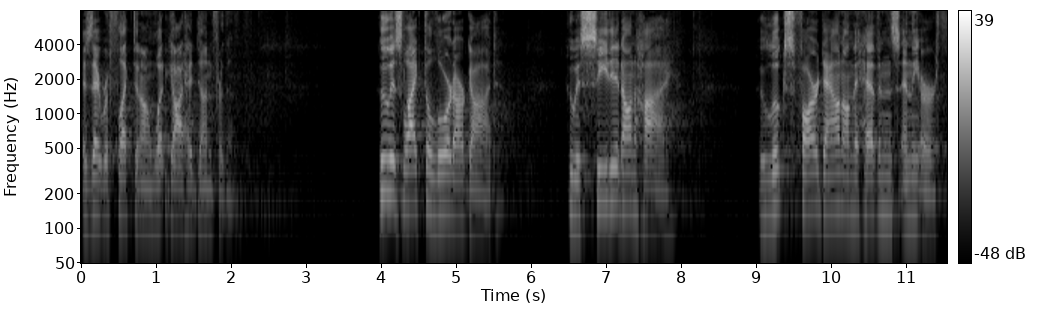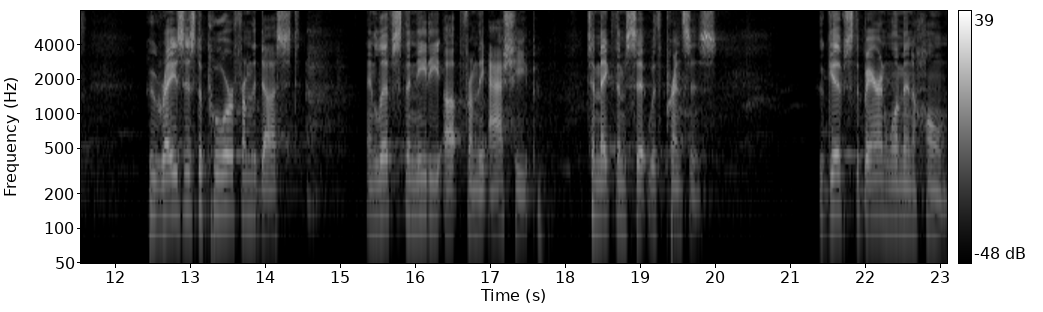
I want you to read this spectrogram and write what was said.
as they reflected on what God had done for them. Who is like the Lord our God, who is seated on high, who looks far down on the heavens and the earth, who raises the poor from the dust and lifts the needy up from the ash heap to make them sit with princes, who gives the barren woman a home,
